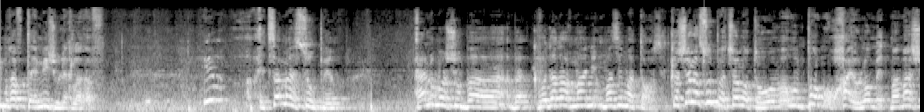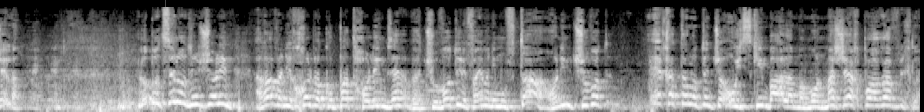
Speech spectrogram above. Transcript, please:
אם רבת עם מישהו, הולך לרב. יצא מהסופר, היה לו משהו ב... ב כבוד הרב, מה, מה זה מה אתה עושה? קשה לסופר, תשאל אותו, הוא, הוא פה, הוא חי, הוא לא מת, מה, מה השאלה? לא ברצינות, הם שואלים, הרב אני יכול בקופת חולים זה? והתשובות לפעמים אני מופתע, עונים תשובות, איך אתה נותן תשובה? הוא הסכים בעל הממון, מה שייך פה הרב בכלל?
